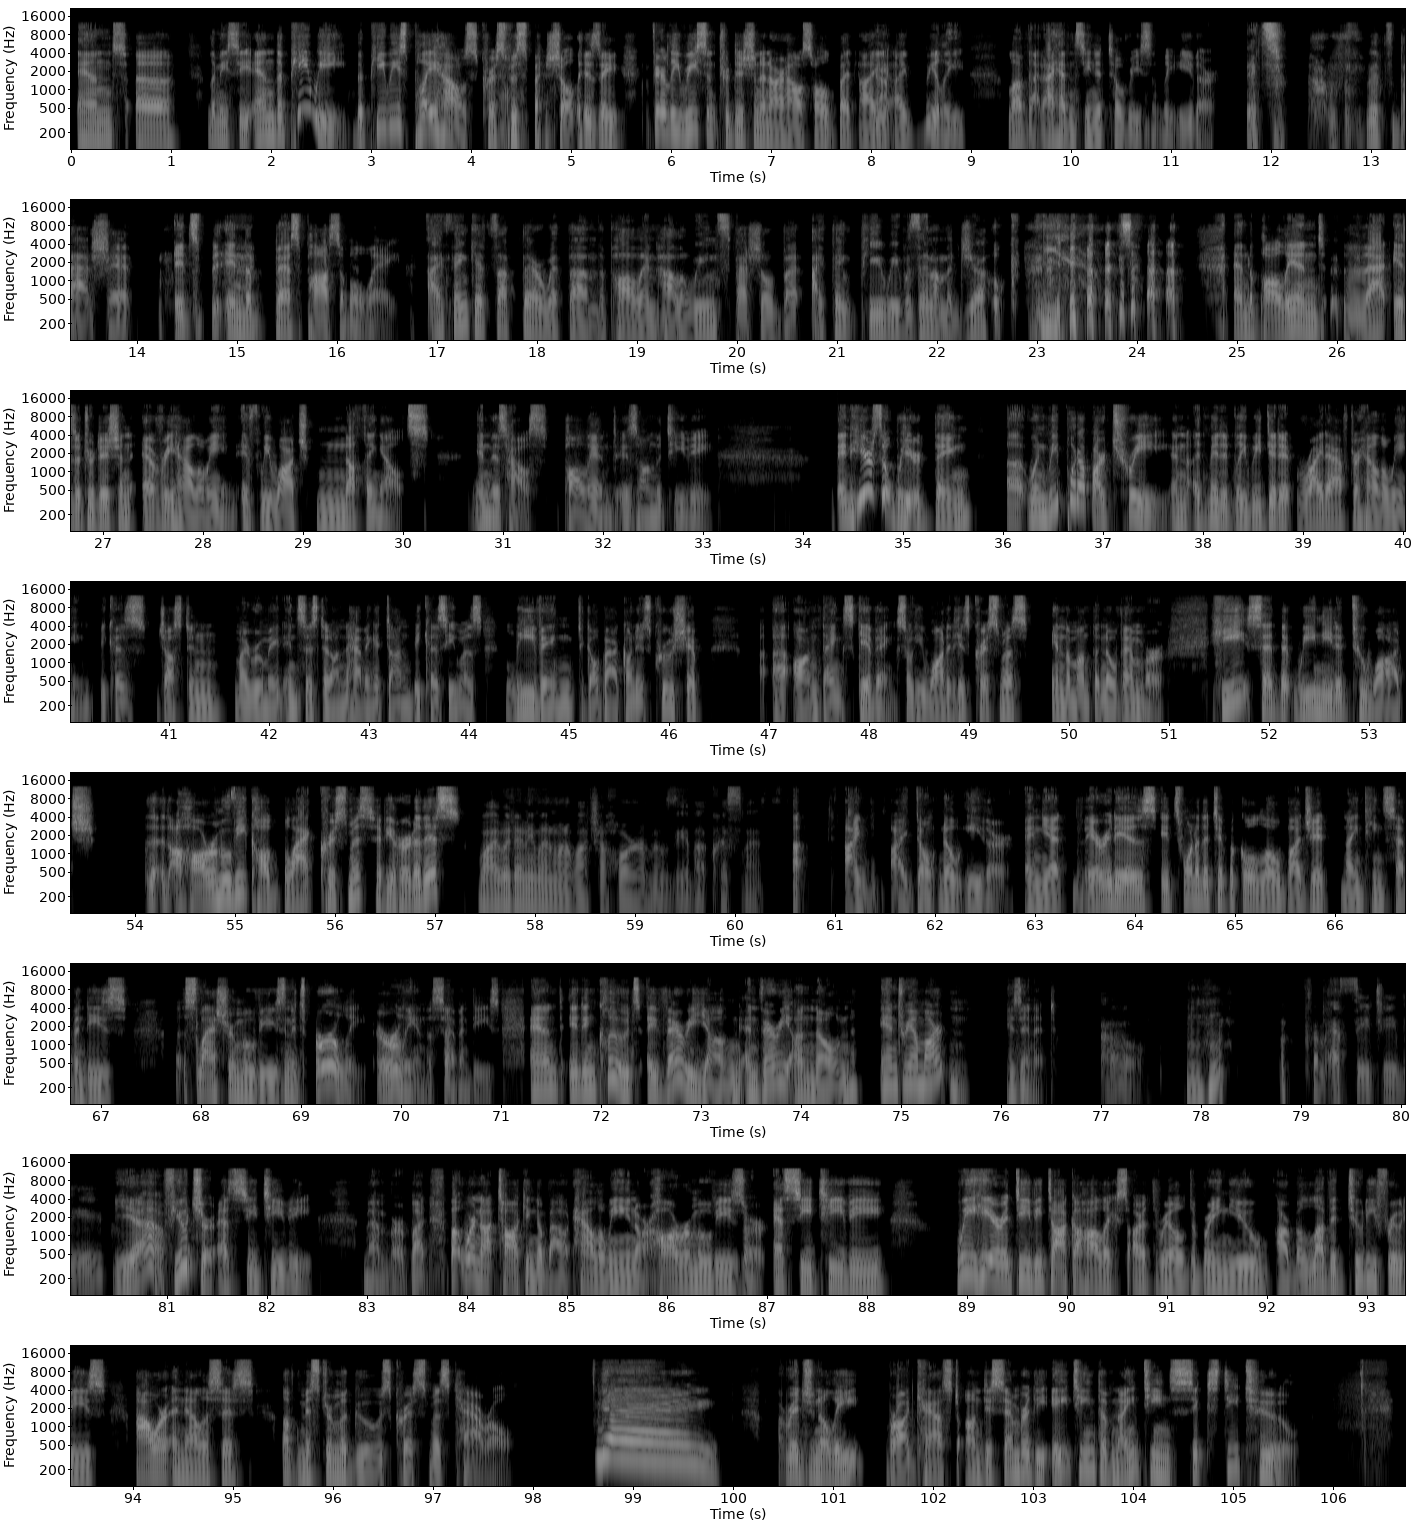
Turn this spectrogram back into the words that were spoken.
and uh, let me see, and the Pee Wee, the Pee Wee's Playhouse Christmas special is a fairly recent tradition in our household, but I Yeah. I really love that. I hadn't seen it till recently either. It's it's batshit. It's in the best possible way. I think it's up there with um the Paul and Halloween special, but I think Pee Wee was in on the joke. yes. and the Paul Lynde, that is a tradition every Halloween. If we watch nothing else in this house, Paul Lynde is on the TV. And here's a weird thing. Uh, when we put up our tree, and admittedly, we did it right after Halloween because Justin, my roommate, insisted on having it done because he was leaving to go back on his cruise ship uh, on Thanksgiving. So he wanted his Christmas in the month of November. He said that we needed to watch a horror movie called Black Christmas. Have you heard of this? Why would anyone want to watch a horror movie about Christmas? I I don't know either. And yet there it is. It's one of the typical low budget 1970s slasher movies and it's early, early in the 70s. And it includes a very young and very unknown Andrea Martin is in it. Oh, hmm from SCTV. Yeah, future SCTV member. But but we're not talking about Halloween or horror movies or SCTV. We here at TV Talkaholics are thrilled to bring you our beloved Tutti Fruities, our analysis of Mr. Magoo's Christmas Carol. Yay! Originally broadcast on December the 18th of 1962.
